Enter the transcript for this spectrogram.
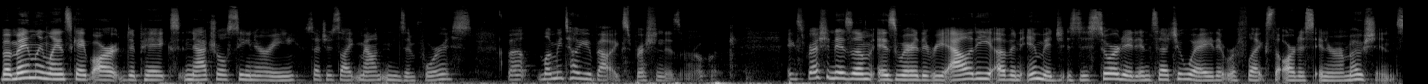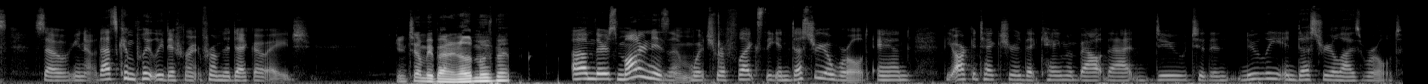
but mainly landscape art depicts natural scenery such as like mountains and forests. But let me tell you about expressionism real quick. Expressionism is where the reality of an image is distorted in such a way that reflects the artist's inner emotions. So, you know, that's completely different from the Deco age. Can you tell me about another movement? Um, there's modernism, which reflects the industrial world and the architecture that came about that due to the newly industrialized world.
